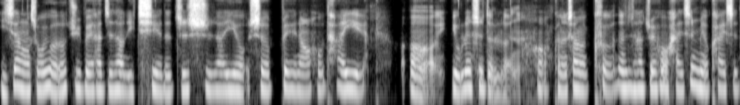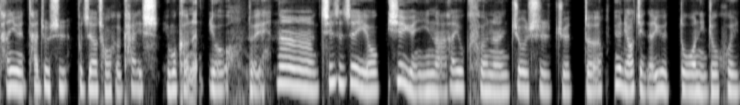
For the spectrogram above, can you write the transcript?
以上所有都具备，他知道一切的知识啊，也有设备，然后他也呃有认识的人，哈，可能上了课，但是他最后还是没有开始。他因为他就是不知道从何开始，有没有可能有？对，那其实这也有一些原因啊。他有可能就是觉。的，因为了解的越多，你就会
